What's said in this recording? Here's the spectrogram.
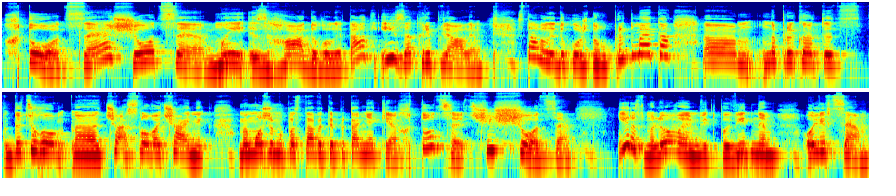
хто це, що це. Ми згадували так і закріпляли. Ставили до кожного предмета, е, наприклад, до цього е, слова чайник ми можемо поставити питання, яке хто це чи що це. І розмальовуємо відповідним олівцем.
